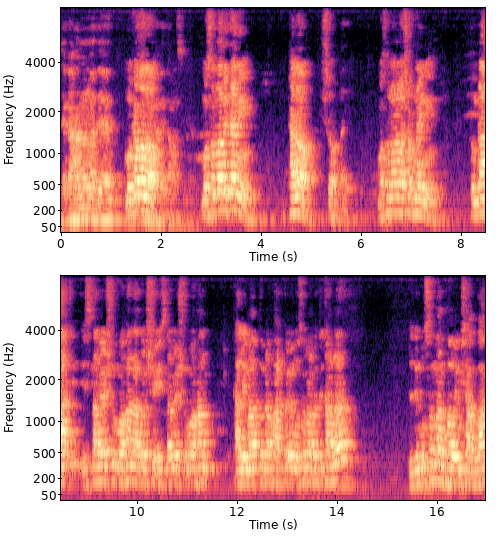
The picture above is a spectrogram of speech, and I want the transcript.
জায়গাহানোর মাঝে মুখে বলো। মুসলমান ইতানি কেন সব নাই। মুসলমান অসব নাইনি। তোমরা ইসলামের সুমহান আদর্শে ইসলামের সুমহান কালিমা তোমরা পাঠ করে মুসলমান হতে চাও না? যদি মুসলমান হও, ইনশাআল্লাহ,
